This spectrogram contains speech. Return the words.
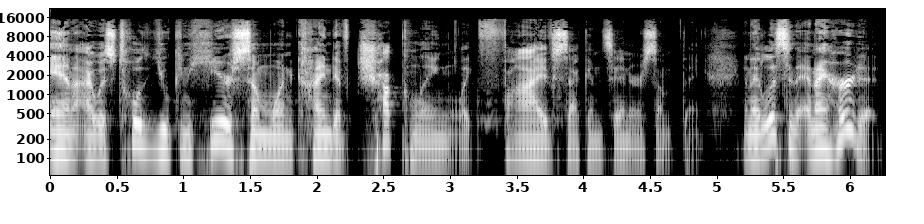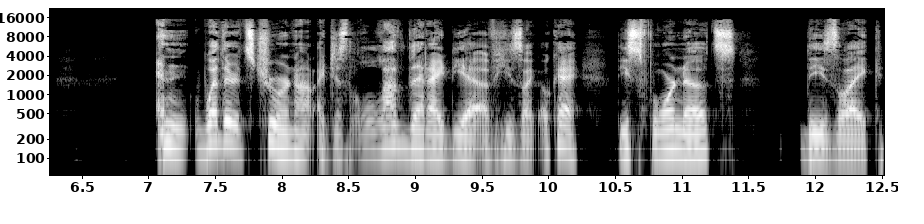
And I was told you can hear someone kind of chuckling like five seconds in or something. And I listened and I heard it. and whether it's true or not, I just love that idea of he's like, okay, these four notes, these like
